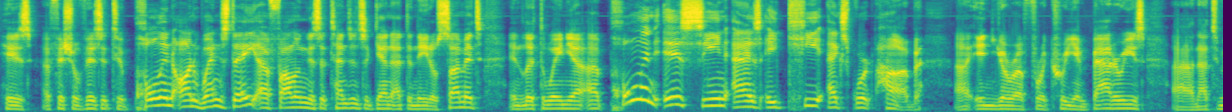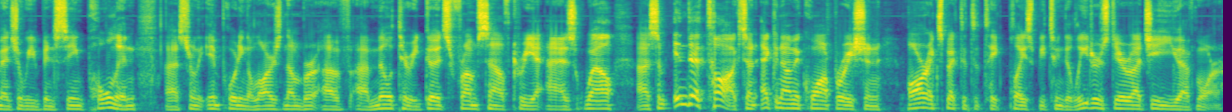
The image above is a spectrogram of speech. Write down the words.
his official visit to Poland on Wednesday, uh, following his attendance again at the NATO summit in Lithuania. Uh, Poland is seen as a key export hub in Europe for Korean batteries. Uh, not to mention, we've been seeing Poland uh, certainly importing a large number of uh, military goods from South Korea as well. Uh, some in depth talks on economic cooperation are expected to take place between the leaders. Dear uh, you have more.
